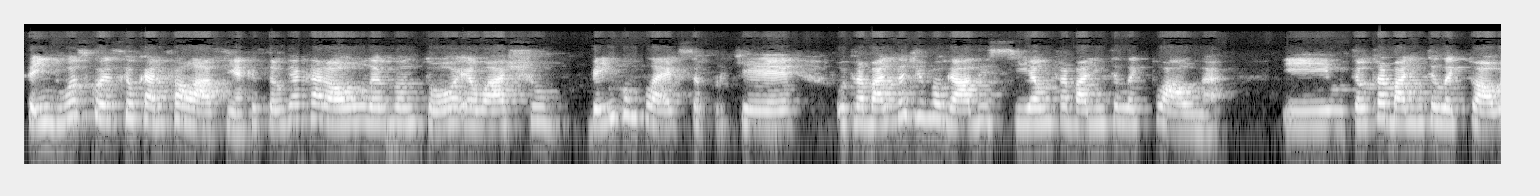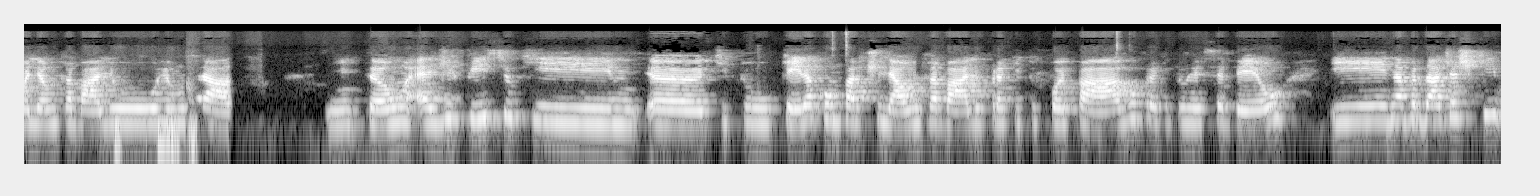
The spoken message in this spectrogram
tem duas coisas que eu quero falar. Assim, a questão que a Carol levantou, eu acho bem complexa, porque o trabalho do advogado em si é um trabalho intelectual, né? E o teu trabalho intelectual ele é um trabalho remunerado. Então é difícil que, uh, que tu queira compartilhar um trabalho para que tu foi pago, para que tu recebeu. E na verdade acho que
